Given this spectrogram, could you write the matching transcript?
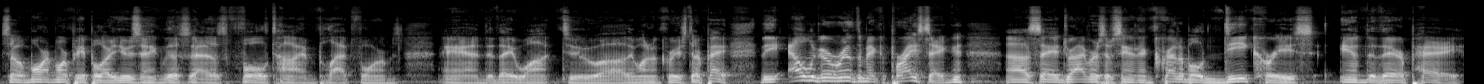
So more and more people are using this as full time platforms, and they want to uh, they want to increase their pay. The algorithmic pricing uh, say drivers have seen an incredible decrease in their pay.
